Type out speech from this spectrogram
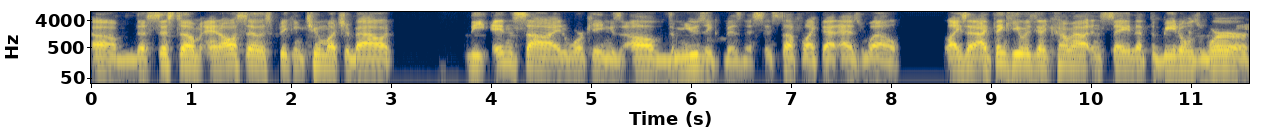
um, the system and also speaking too much about the inside workings of the music business and stuff like that as well. Like I said, I think he was going to come out and say that the Beatles were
